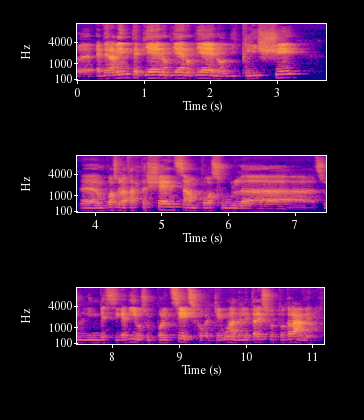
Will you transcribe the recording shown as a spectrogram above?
eh, è veramente pieno, pieno, pieno di cliché, eh, un po' sulla fantascienza, un po' sul, uh, sull'investigativo, sul poliziesco, perché una delle tre sottotrame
